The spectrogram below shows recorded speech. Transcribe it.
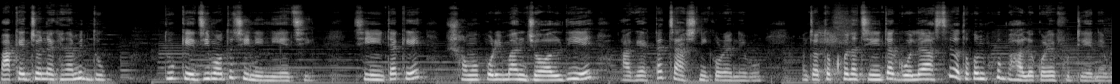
পাকের জন্য এখানে আমি দু দু কেজি মতো চিনি নিয়েছি। চিনিটাকে সমপরিমাণ জল দিয়ে আগে একটা চাশনি করে নেব। যতক্ষণ না চিনিটা গলে আসছে, ততক্ষণ খুব ভালো করে ফুটিয়ে নেব।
